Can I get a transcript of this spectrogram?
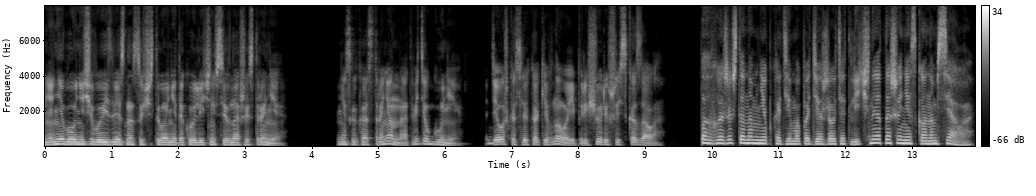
Мне не было ничего известно о существовании такой личности в нашей стране. Несколько отстраненно ответил Гуни. Девушка слегка кивнула и, прищурившись, сказала. «Похоже, что нам необходимо поддерживать отличные отношения с кланом Сяо.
